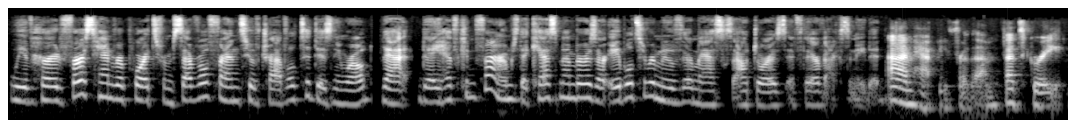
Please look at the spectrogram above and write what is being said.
we've heard firsthand reports from several friends who have traveled to Disney World that they have confirmed that cast members are able to remove their masks outdoors if they're vaccinated. I'm happy for them. That's great.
